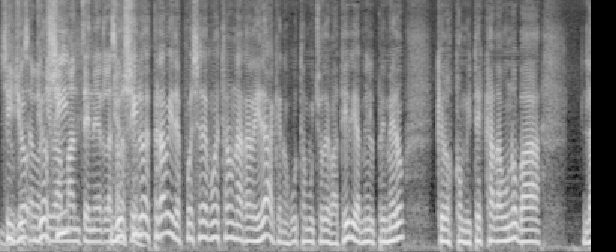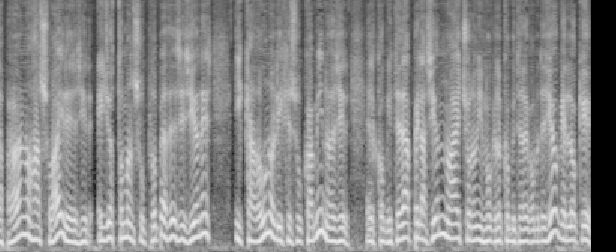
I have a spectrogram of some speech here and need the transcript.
Sí, Yo yo, pensaba yo que iba a sí, mantener la yo sí lo esperaba y después se demuestra una realidad que nos gusta mucho debatir y a mí el primero, que los comités cada uno va... La palabra no es a su aire, es decir, ellos toman sus propias decisiones y cada uno elige su camino. Es decir, el comité de apelación no ha hecho lo mismo que el comité de competición, que es lo que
